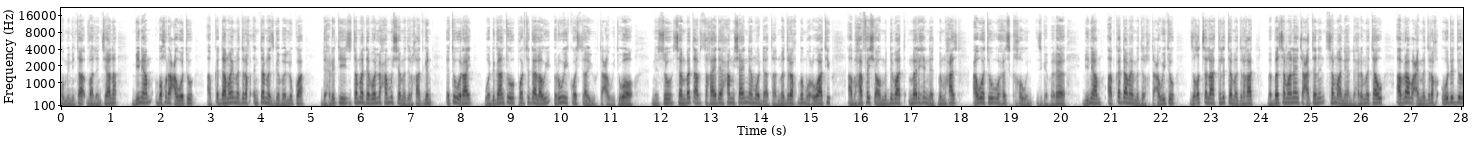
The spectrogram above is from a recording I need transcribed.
ኮሚኒታ ቫለንስያና ቢንያም በዅሪ ዓወቱ ኣብ ቀዳማይ መድረኽ እንተመዝገበሉ እኳ ድሕሪቲ ዝተመደበሉ ሓሙሽተ መድረኻት ግን እቲ ውራይ ወዲ ጋንትኡ ፖርቱጋላዊ ሩዊ ኮስታ እዩ ተዓዊትዎ። ንሱ ሰንበት ኣብ ዝተኻየደ ሓሙሻይን ናይ መወዳእታን መድረኽ ብምዕዋት እዩ ኣብ ሓፈሻዊ ምድባት መሪሕነት ብምሓዝ ዓወቱ ውሑስ ክኸውን ዝገበረ። ቢንያም ኣብ ቀዳማይ መድረኽ ተዓዊቱ ዝቕጽላ ክልተ መድረኻት መበል 89ን 80ን ድሕሪ ምእታዉ ኣብ ራብዓይ መድረኽ ውድድሩ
